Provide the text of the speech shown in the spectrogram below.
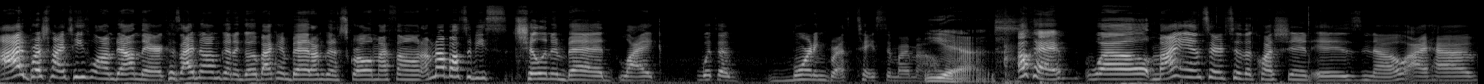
I brush my teeth while I'm down there because I know I'm gonna go back in bed. I'm gonna scroll on my phone. I'm not about to be chilling in bed like with a morning breath taste in my mouth. yes. Okay. Well, my answer to the question is no. I have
